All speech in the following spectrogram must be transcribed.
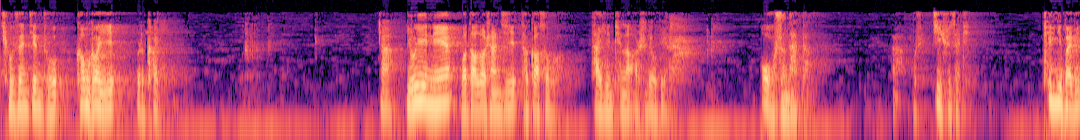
求生净土，可不可以？我说可以。啊，有一年我到洛杉矶，他告诉我，他已经听了二十六遍了。哦，是难得。啊，不是，继续再听，听一百遍。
